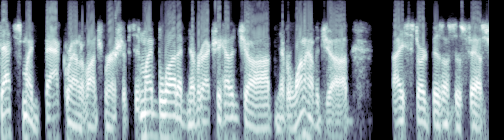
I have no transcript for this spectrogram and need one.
that's my background of entrepreneurship. It's in my blood. I've never actually had a job. Never want to have a job. I start businesses faster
